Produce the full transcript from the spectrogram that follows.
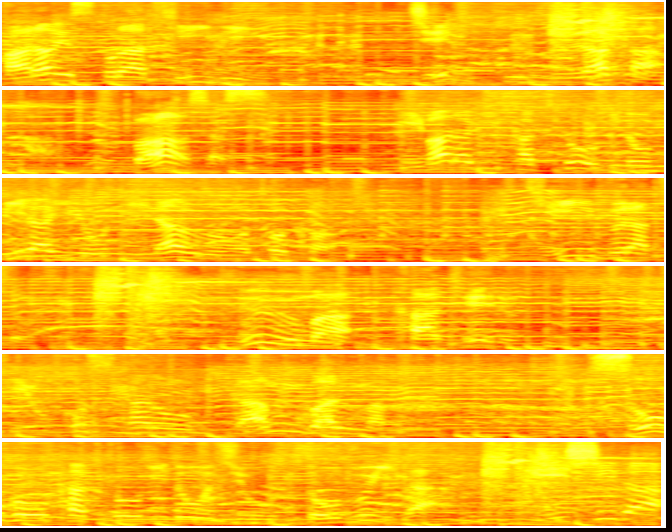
パラエストラ TV ジェイク村田 VS 茨城格闘技の未来を担う男。T ブラッド。風磨かける。横須賀の頑張るマン総合格闘技道場ドブイタ石田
